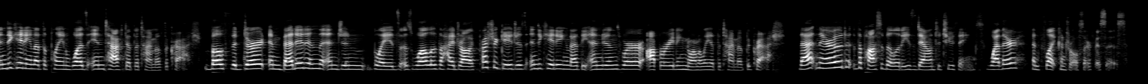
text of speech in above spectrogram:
indicating that the plane was intact at the time of the crash. Both the dirt embedded in the engine blades as well as the hydraulic pressure gauges indicating that the engines were operating normally at the time of the crash. That narrowed the possibilities down to two things weather and flight control surfaces.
